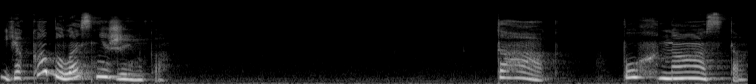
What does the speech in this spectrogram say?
яка була сніжинка? Так, пухнаста,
